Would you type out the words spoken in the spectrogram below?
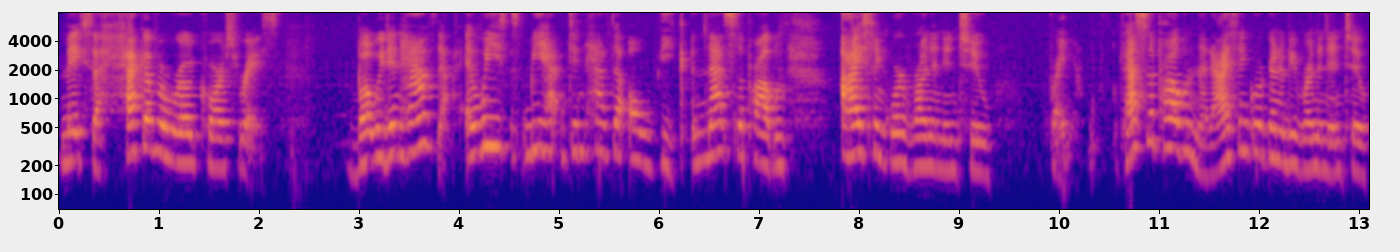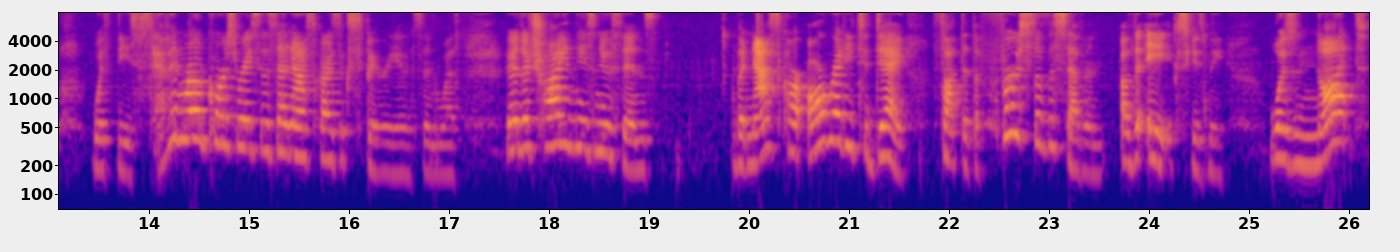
makes a heck of a road course race. But we didn't have that, and we we ha didn't have that all week, and that's the problem. I think we're running into right now. That's the problem that I think we're going to be running into with these seven road course races that NASCAR's experiencing with. You know, they're trying these new things, but NASCAR already today thought that the first of the seven, of the eight, excuse me, was not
